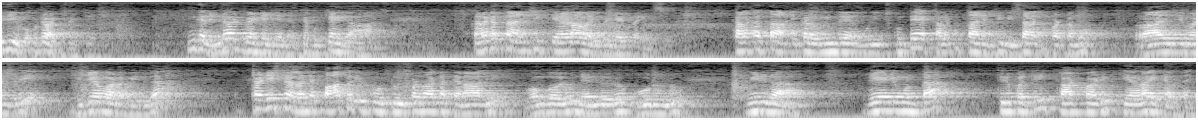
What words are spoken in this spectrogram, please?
ఇది ఒకటో అడ్వాంటేజ్. ఇంకా రెండో అడ్వాంటేజ్ ఏంటంటే ముఖ్యంగా కలకత్తా నుంచి కేరళ వైపు వెళ్ళే ట్రైన్స్. కలకత్తా ఇక్కడ ఉందే ఊహించుకుంటే కలకత్తా నుంచి విశాఖపట్నము రాజమండ్రి విజయవాడ మీదుగా ట్రెడిషనల్ అంటే పాత రిపోర్టు ఇప్పటిదాకా తెనాలి ఒంగోలు నెల్లూరు గూడూరు మీదుగా రేణిగుంట తిరుపతి కాట్పాడి కేరళ ఇటు వెళ్తాయి.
